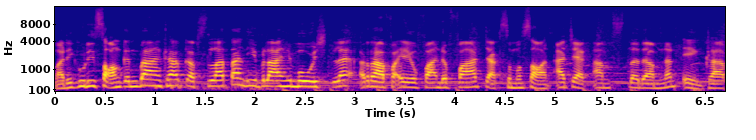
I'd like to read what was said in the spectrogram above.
มาที่คู่ที่ 2 กันบ้างครับ กับสลาตันอิบราฮิโมวิชและราฟาเอลฟานเดฟาสจากสโมสรอาแจกอัมสเตอร์ดัมนั่นเองครับ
